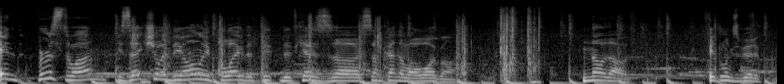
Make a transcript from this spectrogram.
And first one is actually the only flag that, that has uh, some kind of a logo on. No doubt. It looks beautiful.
